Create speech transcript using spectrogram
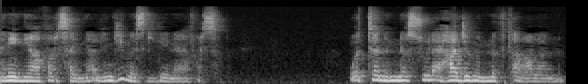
እኔን ያፈርሰኛል እንጂ መስጊዴን አያፈርስም። ወተን እነሱ ላይ ሀጅም እንፍጠር አላልንም።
